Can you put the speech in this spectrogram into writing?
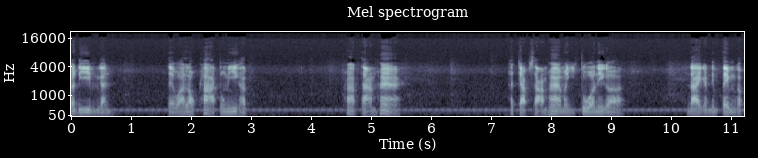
ก็ดีเหมือนกัน แต่ว่าเราพลาดตรงนี้ครับ พลาดสามห้าาจับสามห้ามาอีกตัวนี่ก็ได้กันเต็มๆครับ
